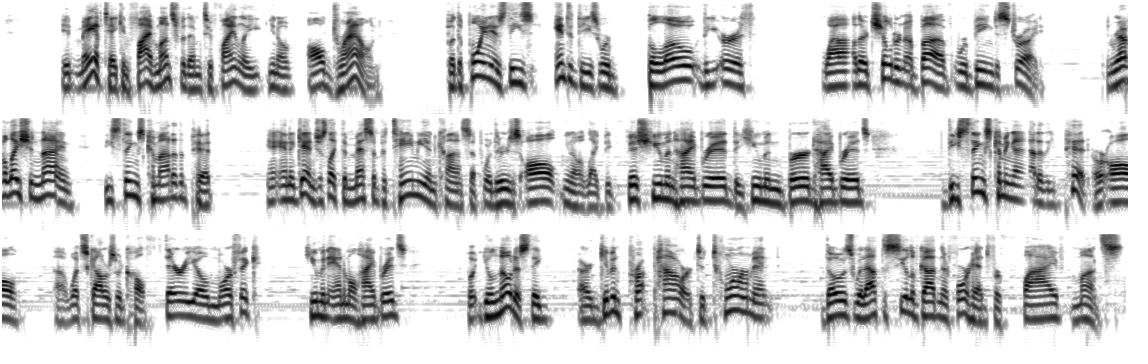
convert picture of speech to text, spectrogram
it may have taken five months for them to finally, you know, all drown. But the point is, these entities were below the earth while their children above were being destroyed. In Revelation 9, these things come out of the pit and again, just like the Mesopotamian concept, where there's all, you know, like the fish human hybrid, the human bird hybrids, these things coming out of the pit are all uh, what scholars would call theriomorphic, human animal hybrids. But you'll notice they are given power to torment those without the seal of God in their forehead for five months.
